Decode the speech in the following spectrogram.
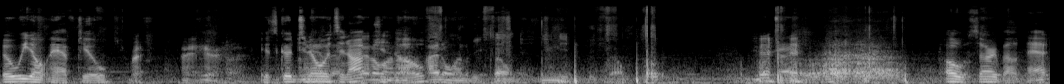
but we don't have to. Right. All right, here. It's good to know Yeah, it's an I don't option, wanna- though. I don't want to be filmed. You need to be filmed. Okay. oh, sorry about that.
